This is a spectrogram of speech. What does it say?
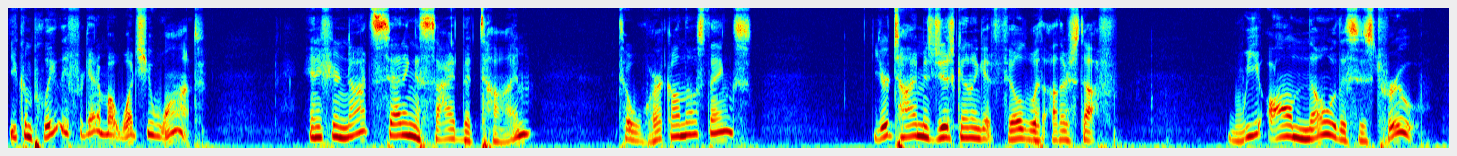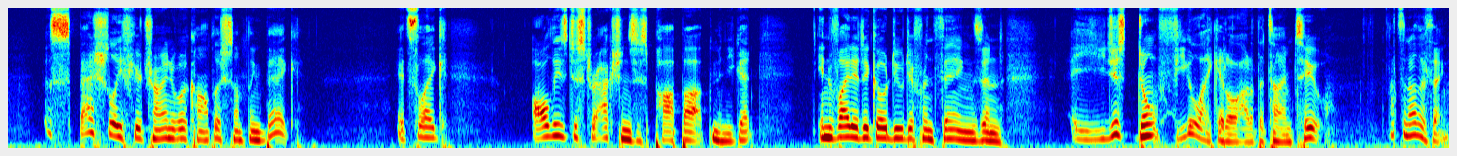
You completely forget about what you want. And if you're not setting aside the time to work on those things, your time is just going to get filled with other stuff. We all know this is true, especially if you're trying to accomplish something big. It's like all these distractions just pop up and you get invited to go do different things and you just don't feel like it a lot of the time, too. That's another thing.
